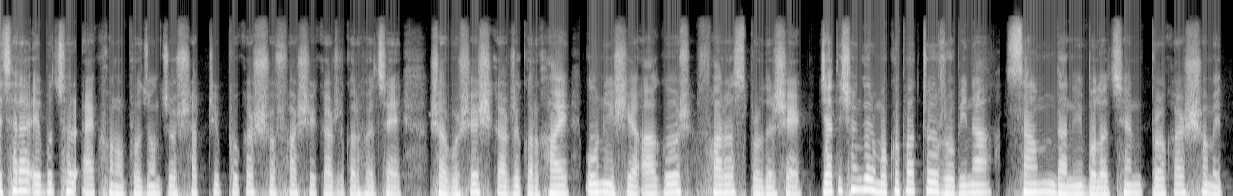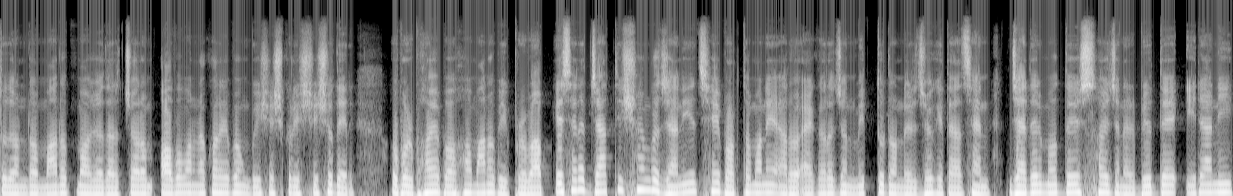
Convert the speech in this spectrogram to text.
এছাড়া এবছর এখনও পর্যন্ত সাতটি প্রকাশ্য ফাঁসি কার্যকর হয়েছে। সর্বশেষ কার্যকর হয় উনিশে আগস্ট ফারাস প্রদেশে। জাতিসংঘের মুখপাত্র রবিনা সামদানি বলেছেন, প্রকাশ্য মৃত্যুদণ্ড মানব মর্যাদার চরম অবমাননা করে এবং বিশেষ করে শিশুদের উপর ভয়াবহ মানবিক প্রভাব। এছাড়া জাতিসংঘ জানিয়েছে, বর্তমানে আরও এগারো জন মৃত্যুদণ্ডের ঝুঁকিতে আছেন, যাদের মধ্যে ছয় জনের বিরুদ্ধে ইরানি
